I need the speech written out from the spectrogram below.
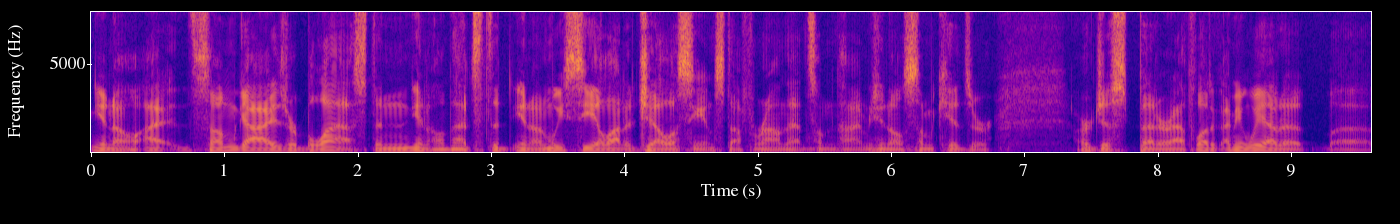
you know, I, some guys are blessed and, you know, that's the, you know, and we see a lot of jealousy and stuff around that sometimes. You know, some kids are, are just better athletic. I mean, we have a uh,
